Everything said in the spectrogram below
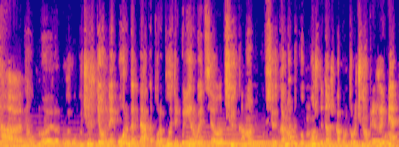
ну, э, учрежденный орган, да, который будет регулировать э, всю экономику. Всю экономику, может быть, даже в каком-то ручном режиме,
